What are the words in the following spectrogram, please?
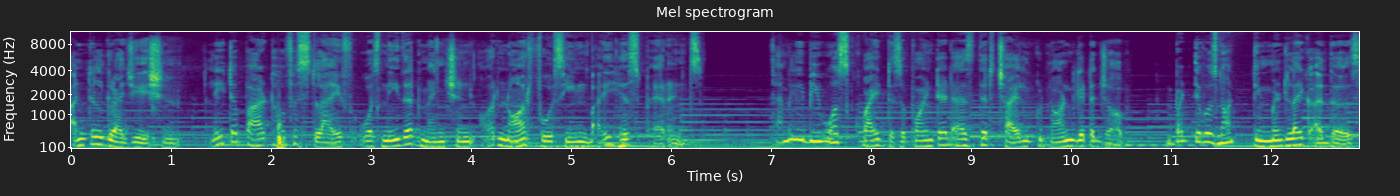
until graduation. Later part of his life was neither mentioned or nor foreseen by his parents. Family B was quite disappointed as their child could not get a job, but they was not timid like others.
